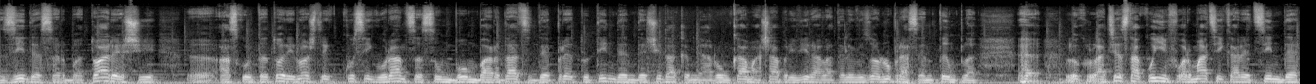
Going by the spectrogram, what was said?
zi de sărbătoare și uh, ascultătorii noștri cu siguranță sunt bombardați de pretutindeni, deși dacă mi-aruncam așa privirea la televizor, nu prea se întâmplă uh, lucrul acesta cu informații care țin de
